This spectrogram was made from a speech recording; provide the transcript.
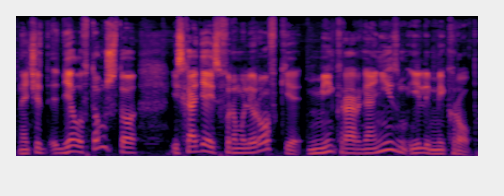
Значит, дело в том, что, исходя из формулировки, микроорганизм или микроб.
